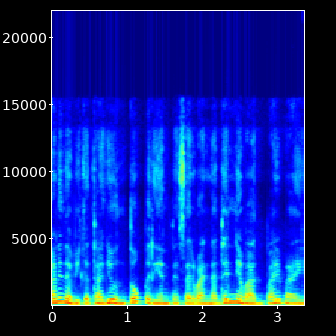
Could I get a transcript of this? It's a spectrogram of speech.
आणि नवी कथा घेऊन तोपर्यंत सर्वांना धन्यवाद. Bye bye.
